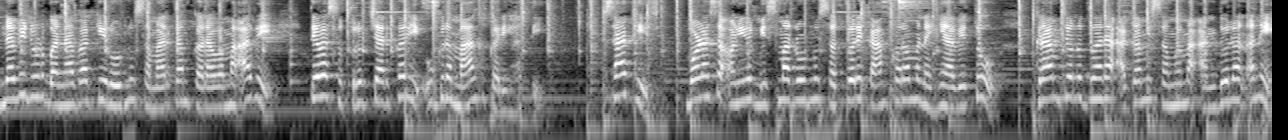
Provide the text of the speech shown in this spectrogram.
નવી રોડ બનાવવા કે રોડનું સમારકામ કરાવવામાં આવે તેવા સૂત્રોચ્ચાર કરી ઉગ્ર માંગ કરી હતી. સાથે જ મોડાસા અણિયોર બિસ્માર રોડનું સત્વરે કામ કરવામાં નહીં આવે તો ગ્રામજનો દ્વારા આગામી સમયમાં આંદોલન અને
